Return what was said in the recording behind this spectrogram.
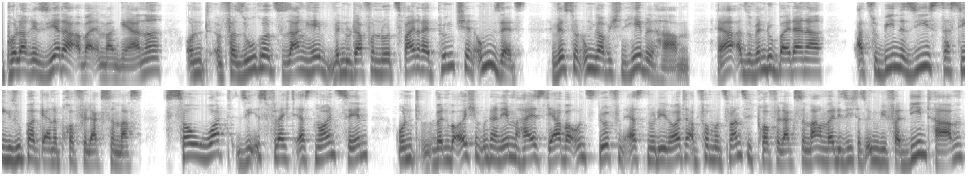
polarisiere da aber immer gerne und versuche zu sagen, hey, wenn du davon nur zwei, drei Pünktchen umsetzt, wirst du einen unglaublichen Hebel haben. Ja, also wenn du bei deiner Azubine siehst, dass die super gerne Prophylaxe machst. So what? Sie ist vielleicht erst 19 und wenn bei euch im Unternehmen heißt, ja, bei uns dürfen erst nur die Leute ab 25 Prophylaxe machen, weil die sich das irgendwie verdient haben,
